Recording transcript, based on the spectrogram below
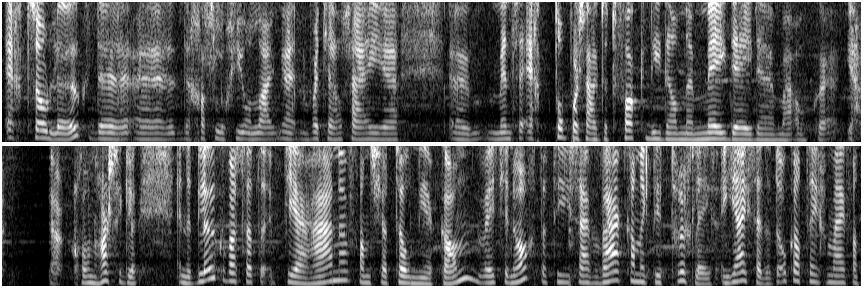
echt zo leuk. De, uh, de gastologie online, wat je al zei, uh, mensen echt toppers uit het vak die dan meededen, maar ook ja. Gewoon hartstikke leuk. En het leuke was dat Pierre Hane van Chateau Neerkan, weet je nog, dat hij zei: waar kan ik dit teruglezen? En jij zei dat ook al tegen mij van:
